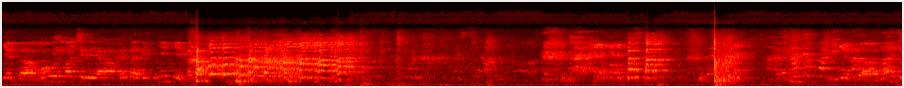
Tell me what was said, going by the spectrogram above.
Нет, а, мы уже начали а, это объединение а, знаете,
